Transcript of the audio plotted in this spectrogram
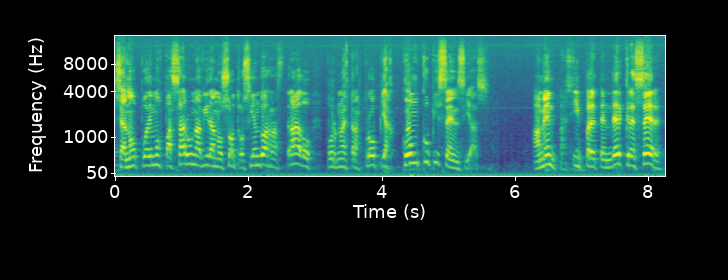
O sea, no podemos pasar una vida nosotros siendo arrastrados por nuestras propias concupiscencias. Amén. Y pretender crecer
